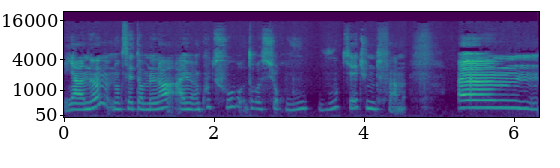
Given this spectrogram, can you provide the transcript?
Et il y a un homme, donc cet homme-là a eu un coup de foudre sur vous, vous qui êtes une femme. Euh,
